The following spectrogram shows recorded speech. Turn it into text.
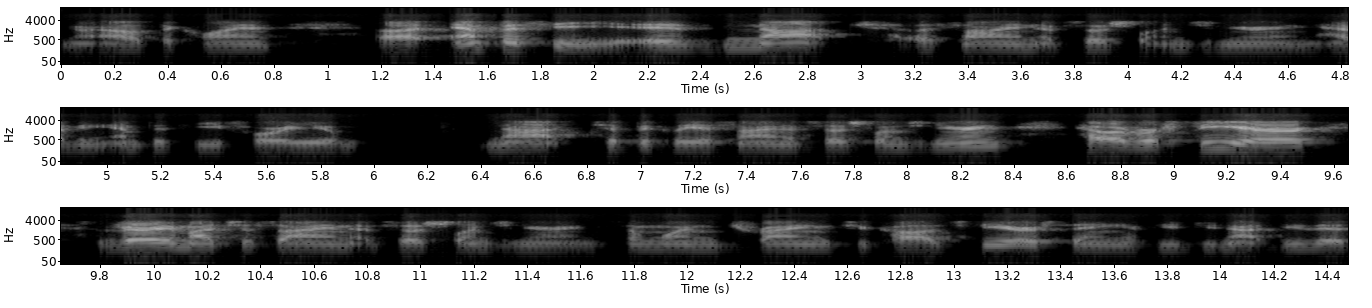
you know, out the client. Uh, empathy is not a sign of social engineering. Having empathy for you, not typically a sign of social engineering. However, fear, very much a sign of social engineering. Someone trying to cause fear, saying if you do not do this,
